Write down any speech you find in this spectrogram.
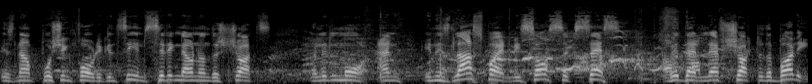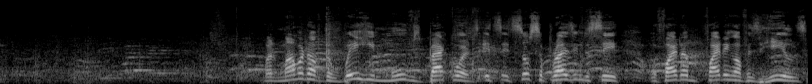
is now pushing forward. You can see him sitting down on the shots a little more. And in his last fight, we saw success with that left shot to the body. But Mamadov, the way he moves backwards, it's, it's so surprising to see a fighter fighting off his heels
